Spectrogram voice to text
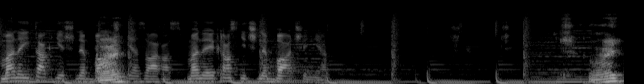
У мене і так нічне Давай. бачення зараз. У мене якраз нічне бачення. Чекай.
